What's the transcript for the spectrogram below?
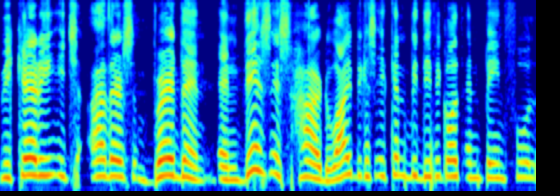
We carry each other's burden. And this is hard. Why? Because it can be difficult and painful.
